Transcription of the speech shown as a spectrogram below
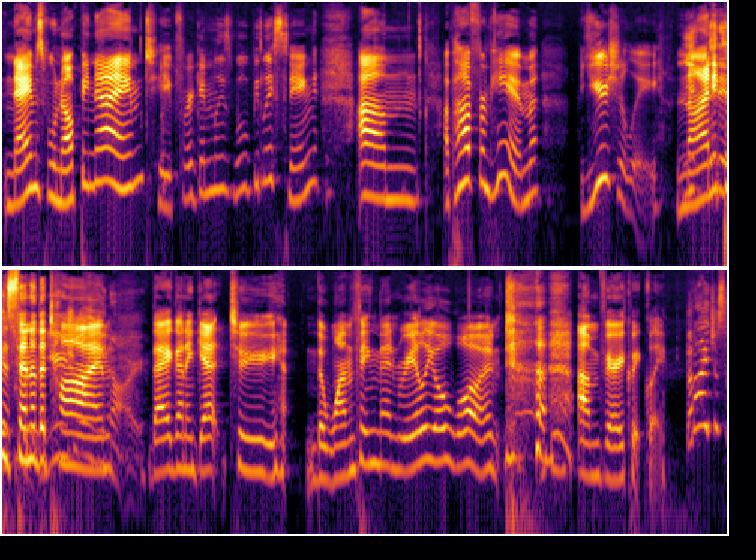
names will not be named. He friggin' will be listening. Um, apart from him, usually ninety it is percent of the time know. they're gonna get to the one thing men really all want, um, very quickly. But I just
